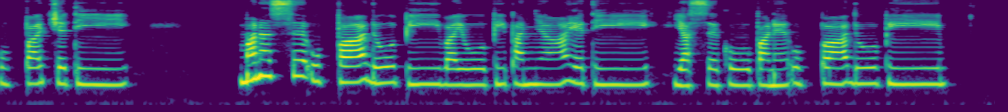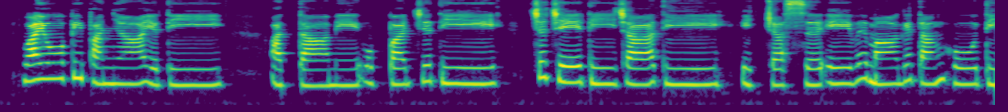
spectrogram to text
uppajjati මනස්ස උප්පාදෝපි වයෝපි පඤ්ඤායති යස්ස කෝපන උප්පාදෝපි වයෝපි පඤ්ඤායති। අත්තා මේ uppajjati ච චේති ചാති ඉච්ඡස්ස ඒව මාගතං හෝති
